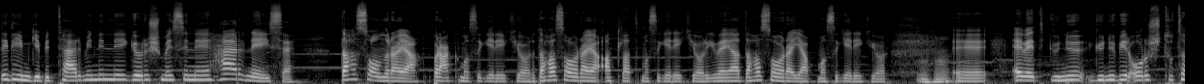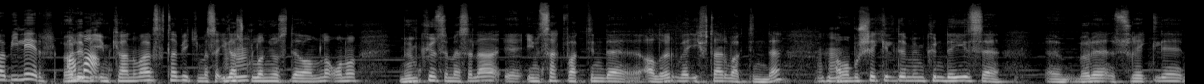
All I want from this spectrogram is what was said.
Dediğim gibi terminini, görüşmesini her neyse daha sonraya bırakması gerekiyor. Daha sonraya atlatması gerekiyor veya daha sonra yapması gerekiyor. E, evet günü günü bir oruç tutabilir Öyle ama bir imkanı varsa tabii ki mesela ilaç kullanıyorsa devamlı onu mümkünse mesela e, imsak vaktinde alır ve iftar vaktinde. Ama bu şekilde mümkün değilse e, böyle sürekli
